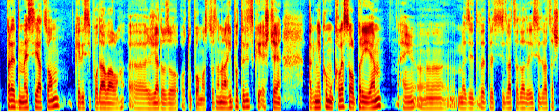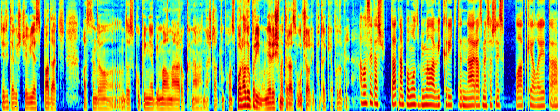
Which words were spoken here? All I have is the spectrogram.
pred mesiacom, kedy si podával žiadosť o, o tú pomoc. To znamená, hypoteticky ešte, ak niekomu klesol príjem, hej, e, medzi 2022-2024, tak ešte vie spadať vlastne do, do skupiny, aby mal nárok na, na štátnu pomoc. Z pohľadu príjmu, neriešime teraz účel hypotéky a podobne. A vlastne tá štátna pomoc by mala vykryť ten náraz mesačnej splátky, ale je tam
